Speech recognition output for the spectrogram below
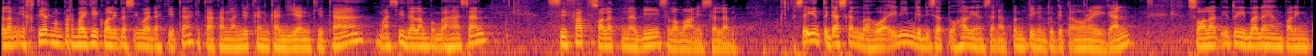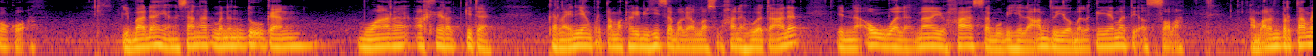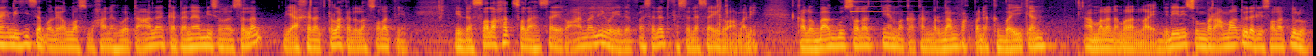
Dalam ikhtiar memperbaiki kualitas ibadah kita, kita akan lanjutkan kajian kita masih dalam pembahasan sifat salat Nabi Sallallahu Alaihi Wasallam. Saya ingin tegaskan bahwa ini menjadi satu hal yang sangat penting untuk kita uraikan. Salat itu ibadah yang paling pokok, ibadah yang sangat menentukan muara akhirat kita. Karena ini yang pertama kali dihisab oleh Allah Subhanahu wa taala, "Inna awwala ma yuhasabu bihi al-'abdu yawmal qiyamati as-shalah." Amalan pertama yang dihisab oleh Allah Subhanahu wa taala kata Nabi SAW di akhirat kelak adalah salatnya. Idza salahat salah sairu amali wa idza fasadat fasada sairu amali. Kalau bagus salatnya maka akan berdampak pada kebaikan amalan-amalan lain. Jadi ini sumber amal itu dari salat dulu.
